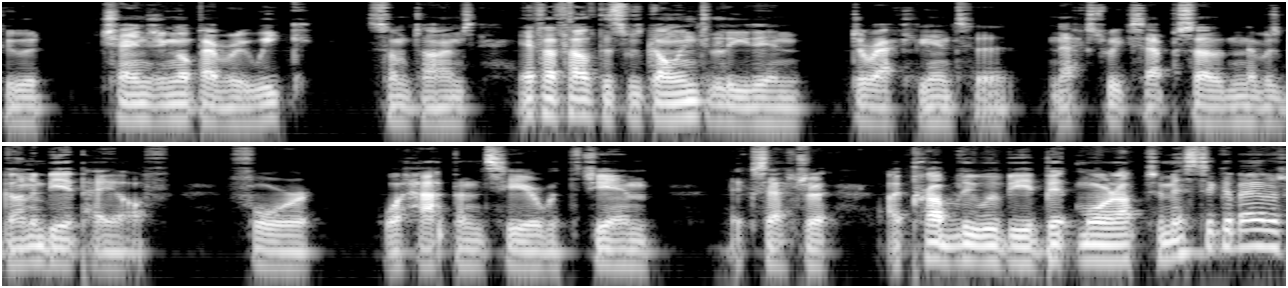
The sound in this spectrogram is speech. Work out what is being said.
to it changing up every week. Sometimes, if I felt this was going to lead in directly into next week's episode, and there was going to be a payoff for what happens here with Jim, etc., I probably would be a bit more optimistic about it.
